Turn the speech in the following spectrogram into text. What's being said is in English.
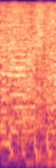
Thank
